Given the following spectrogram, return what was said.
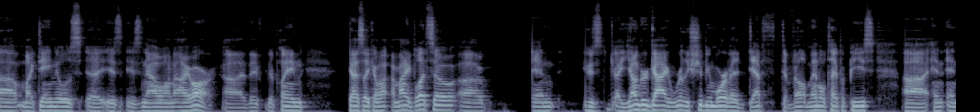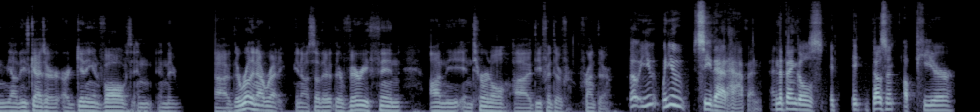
Uh, Mike Daniels uh, is is now on IR. Uh, they they're playing guys like Amani Bledsoe, uh, and who's a younger guy, really should be more of a depth developmental type of piece. Uh, and and you know these guys are, are getting involved and and they uh, they're really not ready, you know. So they're they're very thin on the internal defensive front there. So you when you see that happen, and the Bengals, it it doesn't appear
